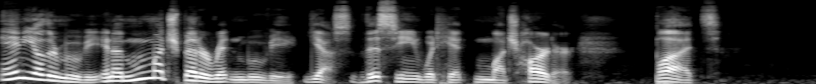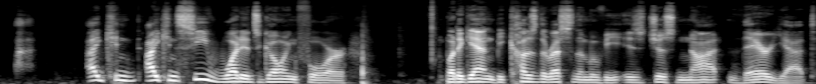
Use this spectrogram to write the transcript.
any other movie in a much better written movie yes this scene would hit much harder. But i can i can see what it's going for. But again because the rest of the movie is just not there yet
